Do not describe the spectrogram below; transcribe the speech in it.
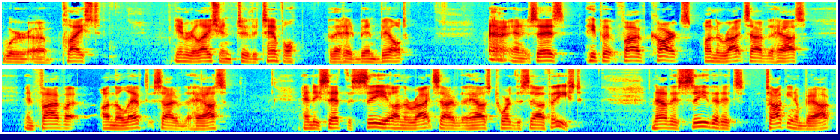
were uh, placed in relation to the temple that had been built, and it says he put five carts on the right side of the house and five uh, on the left side of the house, and he set the sea on the right side of the house toward the southeast. Now, this sea that it's talking about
